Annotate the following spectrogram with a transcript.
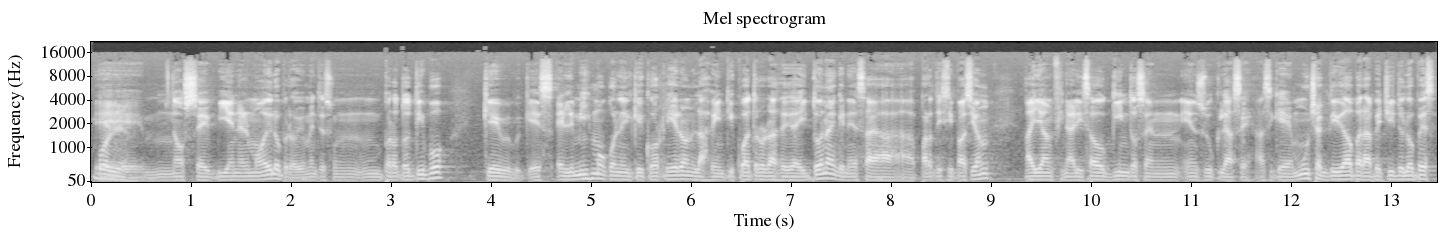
Muy No sé bien el modelo, pero obviamente es un, un prototipo que, es el mismo con el que corrieron las 24 horas de Daytona, que en esa participación hayan finalizado quintos en, en su clase. Así que mucha actividad para Pechito López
